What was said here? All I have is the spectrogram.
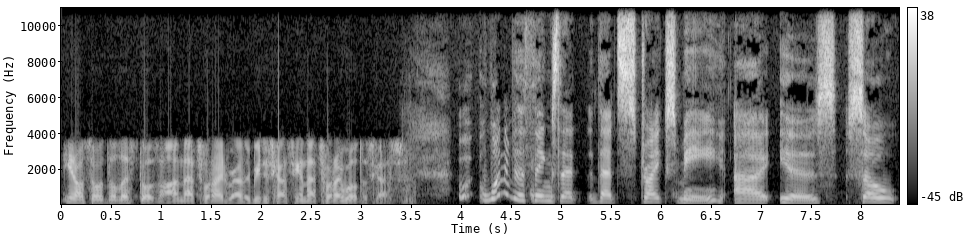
You know, so the list goes on. That's what I'd rather be discussing, and that's what I will discuss. One of the things that that strikes me uh, is so.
